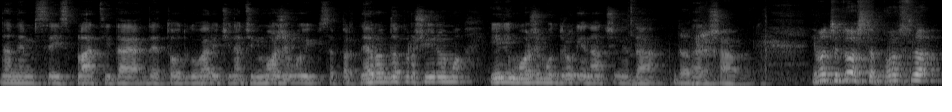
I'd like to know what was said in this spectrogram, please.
da nam se isplati da, da je to odgovarajući način, možemo i sa partnerom da proširujemo ili možemo druge načine da, Dobre. da rešavamo. Imate dosta posla,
